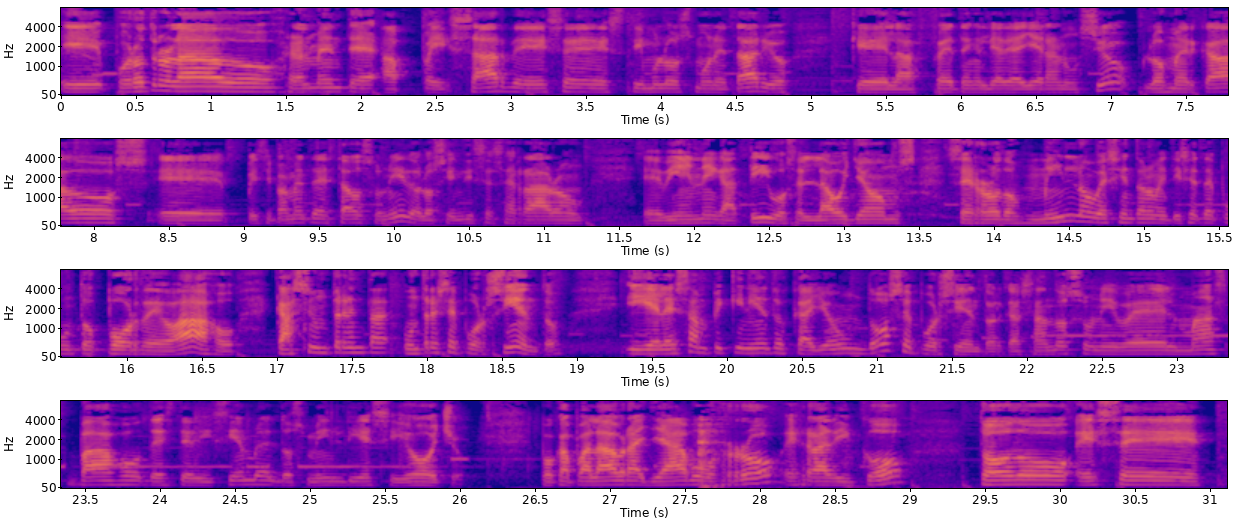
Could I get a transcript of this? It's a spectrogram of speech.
Eh, por otro lado, realmente a pesar de ese estímulos monetarios, que la Fed en el día de ayer anunció. Los mercados, eh, principalmente de Estados Unidos, los índices cerraron eh, bien negativos. El Dow Jones cerró 2.997 puntos por debajo, casi un, 30, un 13%. Y el S&P 500 cayó un 12%, alcanzando su nivel más bajo desde diciembre del 2018. Poca palabra, ya borró, erradicó todo ese,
